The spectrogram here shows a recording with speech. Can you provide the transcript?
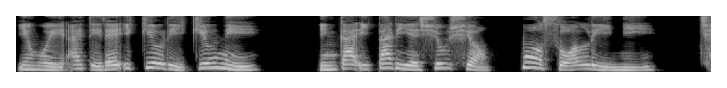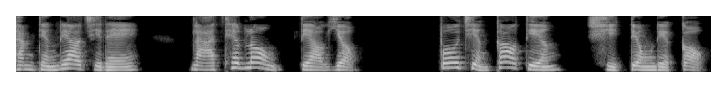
因为爱伫咧一九二九年。因甲意大利诶首相墨索里尼签订了一个拉铁朗条约，保证教廷是中立国，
